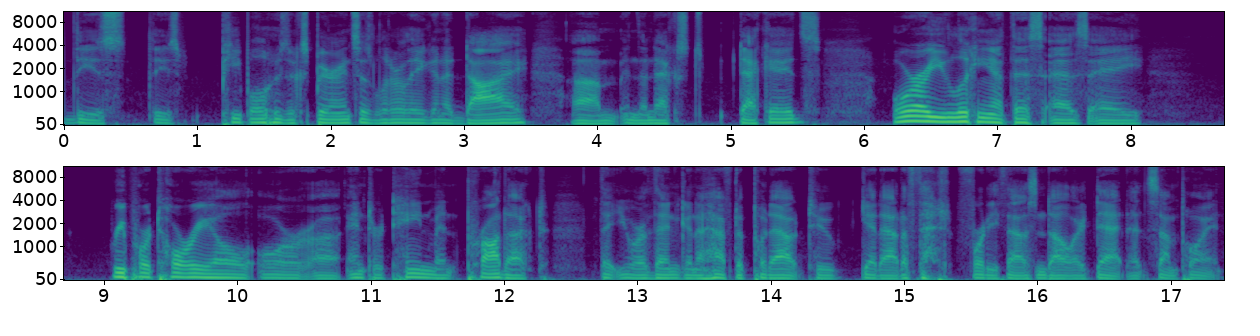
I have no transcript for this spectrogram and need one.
these these people whose experience is literally going to die um, in the next decades, or are you looking at this as a reportorial or uh, entertainment product that you are then going to have to put out to get out of that $40,000 debt at some point.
